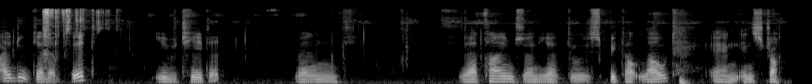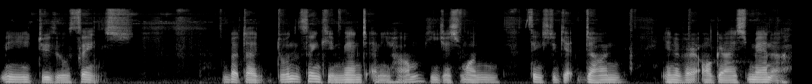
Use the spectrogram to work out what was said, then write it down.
I do get a bit irritated when there are times when you have to speak out loud and instruct me to do things. but I don't think he meant any harm. He just want things to get done in a very organized manner.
